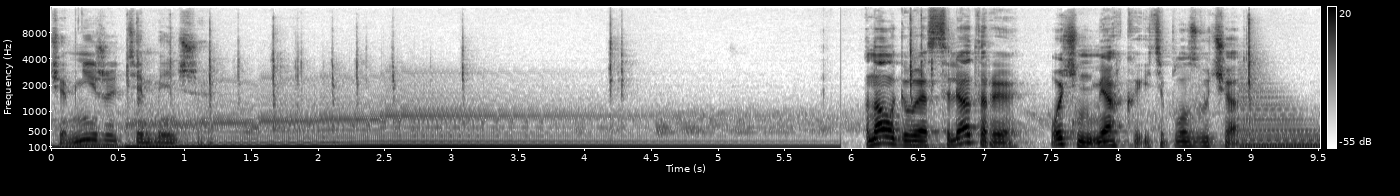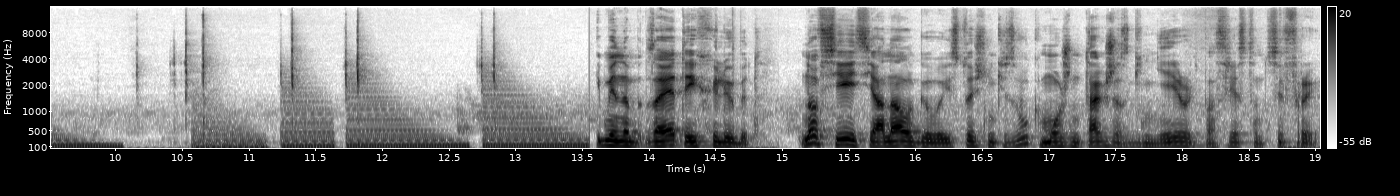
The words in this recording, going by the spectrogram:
Чем ниже, тем меньше. Аналоговые осцилляторы очень мягко и тепло звучат. Именно за это их и любят. Но все эти аналоговые источники звука можно также сгенерировать посредством цифры.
